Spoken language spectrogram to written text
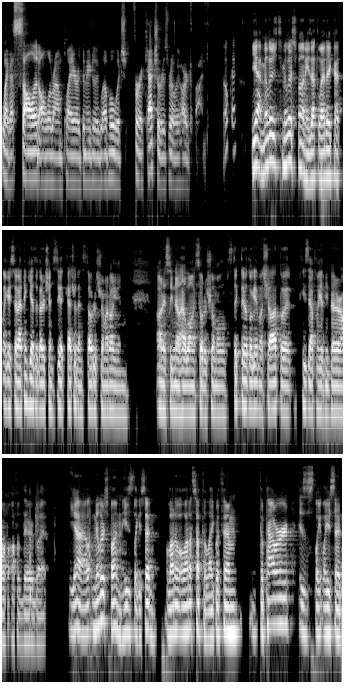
like a solid all-around player at the major league level, which for a catcher is really hard to find. Okay. Yeah, Miller's Miller's fun. He's athletic. Like I said, I think he has a better chance to get catcher than Soderstrom. I don't even honestly know how long Soderstrom will stick there. They'll get him a shot, but he's definitely going to be better off off of there. But yeah, Miller's fun. He's like you said, a lot of a lot of stuff to like with him. The power is like like you said,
